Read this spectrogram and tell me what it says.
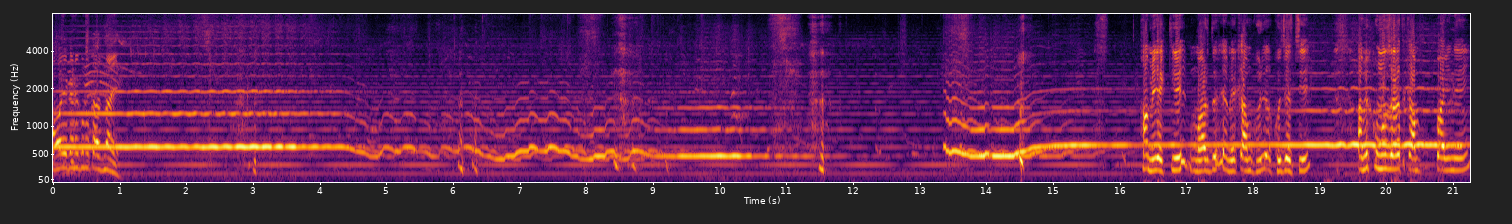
আমার এখানে কোনো কাজ নাই। আমি একটি মাস ধরে আমি কাম খুঁজে- খুঁজেছি। আমি কোনো জায়গাতে কাম পাই নাই।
